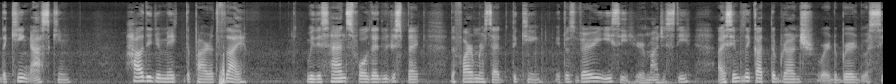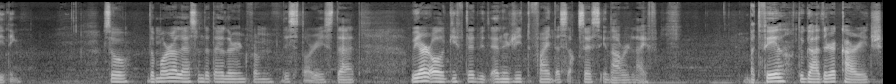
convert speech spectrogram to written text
The king asked him, How did you make the parrot fly? With his hands folded with respect, the farmer said to the king, It was very easy, your majesty. I simply cut the branch where the bird was sitting. So, the moral lesson that I learned from this story is that we are all gifted with energy to find a success in our life, but fail to gather a courage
